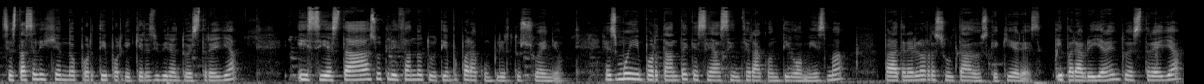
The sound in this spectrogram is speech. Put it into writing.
si estás eligiendo por ti porque quieres vivir en tu estrella y si estás utilizando tu tiempo para cumplir tu sueño. Es muy importante que seas sincera contigo misma para tener los resultados que quieres y para brillar en tu estrella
